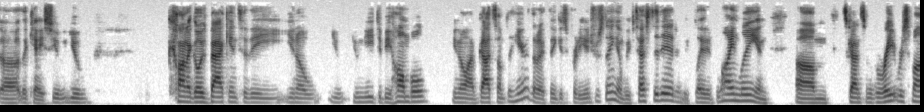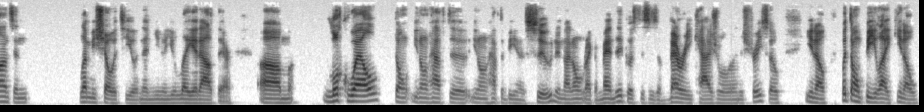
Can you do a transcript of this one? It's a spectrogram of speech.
uh, the case. You you kind of goes back into the you know you you need to be humble. You know i've got something here that i think is pretty interesting and we've tested it and we played it blindly and um, it's gotten some great response and let me show it to you and then you know you lay it out there. Um, look well. Don't you don't have to you don't have to be in a suit and i don't recommend it because this is a very casual industry so you know but don't be like you know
